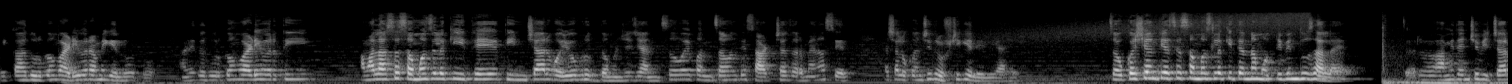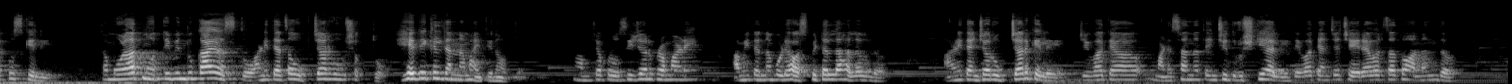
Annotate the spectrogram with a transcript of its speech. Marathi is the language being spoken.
एका दुर्गम वाडीवर आम्ही गेलो होतो. आणि त्या दुर्गम वाडीवरती आम्हाला असं समजलं की इथे तीन चार वयोवृद्ध म्हणजे ज्यांचं वय पंचावन्न ते साठच्या दरम्यान असेल अशा लोकांची दृष्टी केलेली आहे. चौकशी अंती असं समजलं की त्यांना मोतीबिंदू झालाय. तर आम्ही त्यांची विचारपूस केली. तर मुळात मोतीबिंदू काय असतो आणि त्याचा उपचार होऊ शकतो हे देखील त्यांना माहिती नव्हतं. आमच्या प्रोसिजरप्रमाणे आम्ही त्यांना पुढे हॉस्पिटलला हलवलं आणि त्यांच्यावर उपचार केले. जेव्हा त्या माणसांना त्यांची दृष्टी आली तेव्हा त्यांच्या चेहऱ्यावरचा तो आनंद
